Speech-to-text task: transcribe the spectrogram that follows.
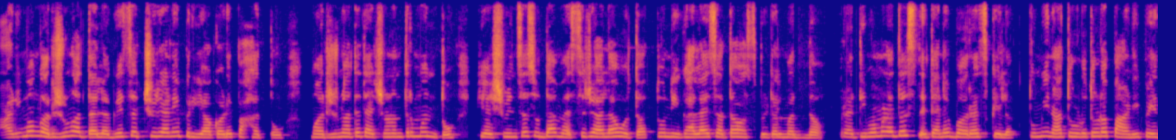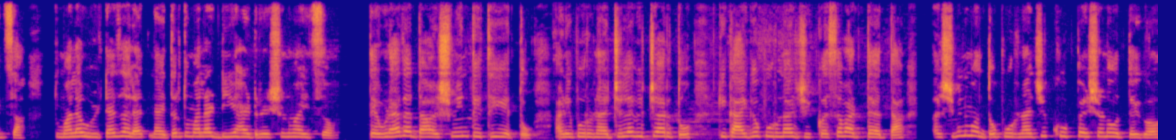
आणि मग अर्जुन आता लगेच आश्चर्याने प्रियाकडे पाहतो. मग अर्जुन आता त्याच्यानंतर म्हणतो की अश्विनचा सुद्धा मेसेज आला होता. तो निघालायच आता हॉस्पिटलमधनं प्रतिमा म्हणत असते त्याने बरंच केलं. तुम्ही ना थोडं थोडं पाणी पेत जा. तुम्हाला उलट्या झाल्यात नाहीतर तुम्हाला डिहायड्रेशन व्हायचं. तेवढ्यात आता अश्विन तिथे येतो आणि पूर्णाजीला विचारतो की काय गं पूर्णाजी कसं वाटतंय आता? अश्विन म्हणतो पूर्णाजी खूप पेशंट होते गं.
